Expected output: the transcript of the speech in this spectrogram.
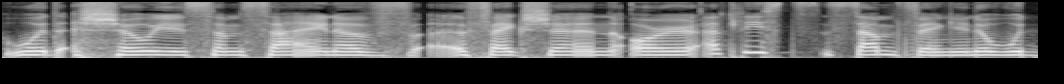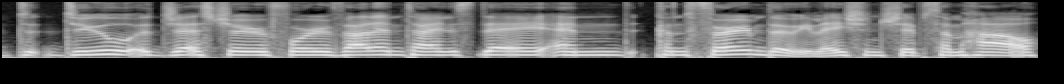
would show you some sign of affection or at least something, you know, would do a gesture for Valentine's Day and confirm the relationship somehow.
